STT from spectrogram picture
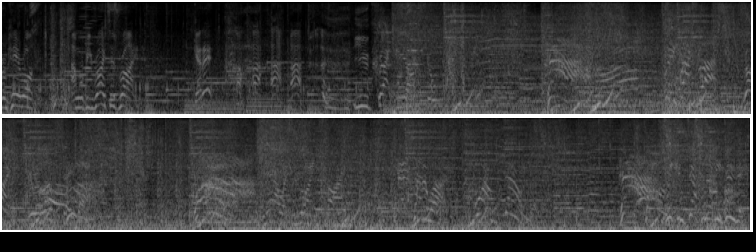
from here on, and we'll be right as Reyn. Get it? You crack me up. Big Back Slash! Right. You're a lifesaver. Now it's Reyn's time. Shadow Eye. One down! We can definitely do this.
